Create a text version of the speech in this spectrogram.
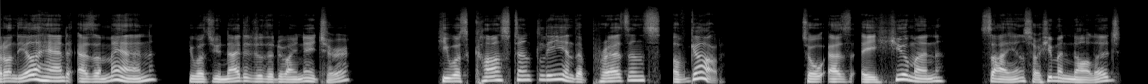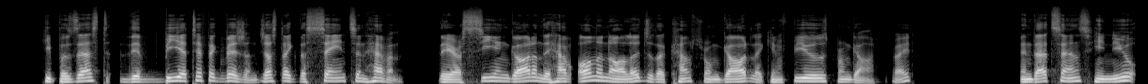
But on the other hand, as a man, he was united to the divine nature. He was constantly in the presence of God. So, as a human science or human knowledge, he possessed the beatific vision, just like the saints in heaven. They are seeing God and they have all the knowledge that comes from God, like infused from God, right? In that sense, he knew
